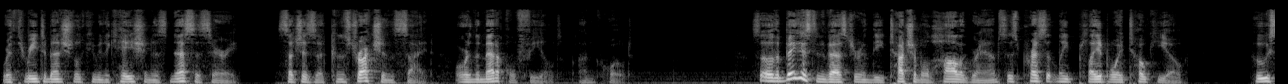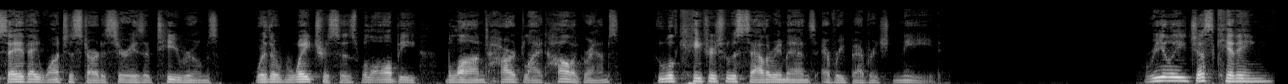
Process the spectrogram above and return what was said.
where three dimensional communication is necessary, such as a construction site or in the medical field. Unquote. So the biggest investor in the touchable holograms is presently Playboy Tokyo, who say they want to start a series of tea rooms where the waitresses will all be blonde hard light holograms who will cater to a salaryman's every beverage need. Really? Just kidding?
